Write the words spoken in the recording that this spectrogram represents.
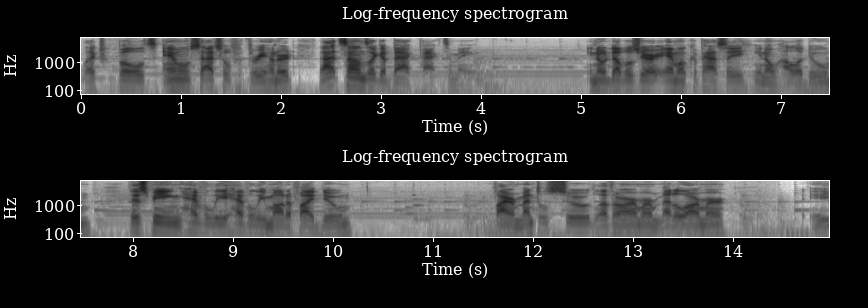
Electric bolts, ammo satchel for 300. That sounds like a backpack to me. You know, doubles your ammo capacity, you know, Hala Doom. This being heavily, heavily modified Doom. Environmental suit, leather armor, metal armor. Eh,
